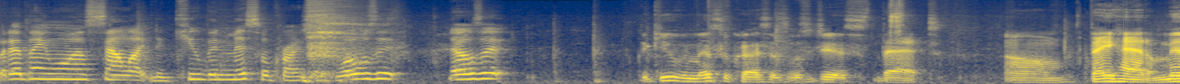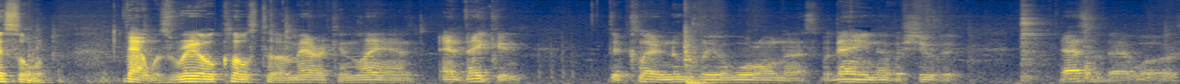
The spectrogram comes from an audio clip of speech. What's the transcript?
What that thing was sound like the Cuban Missile Crisis. What was it? That was it. The Cuban Missile Crisis was just that um, they had a missile that was real close to American land, and they could declare nuclear war on us, but they ain't never shoot it. That's what that was.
